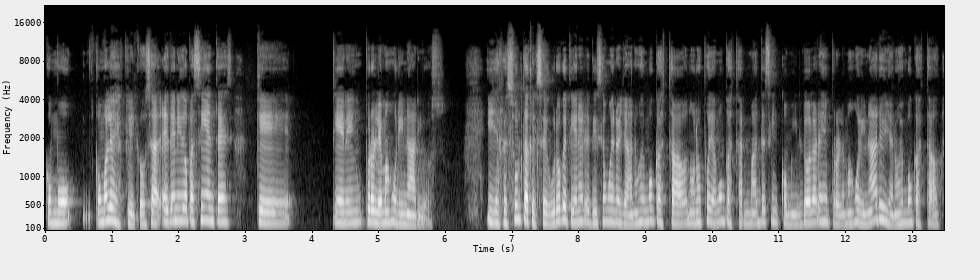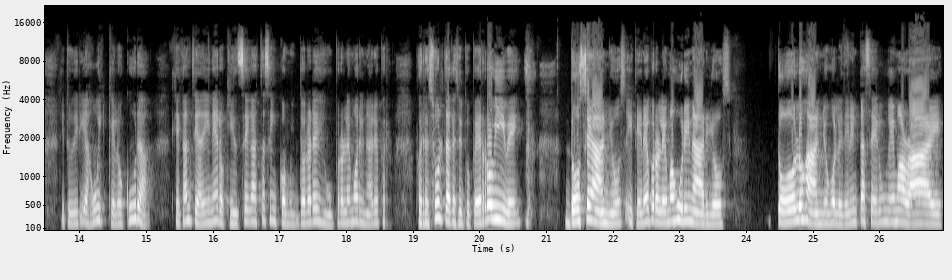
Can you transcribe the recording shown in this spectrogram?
Como, ¿Cómo les explico? O sea, he tenido pacientes que tienen problemas urinarios y resulta que el seguro que tiene les dice, bueno, ya nos hemos gastado, no nos podíamos gastar más de 5 mil dólares en problemas urinarios y ya nos hemos gastado. Y tú dirías, uy, qué locura, qué cantidad de dinero, ¿quién se gasta 5 mil dólares en un problema urinario? Pues resulta que si tu perro vive 12 años y tiene problemas urinarios, todos los años o le tienen que hacer un MRI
